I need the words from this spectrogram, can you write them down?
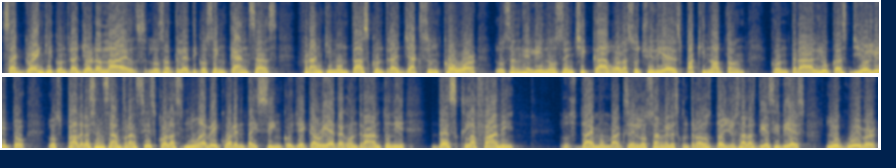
Zach Greinke contra Jordan Lyles. Los Atléticos en Kansas. Frankie Montaz contra Jackson Coward. Los Angelinos en Chicago a las 8 y 10. Paki Norton contra Lucas Giolito. Los Padres en San Francisco a las 9 y 45. Jake Arrieta contra Anthony Desclafani. Los Diamondbacks en Los Ángeles contra los Dodgers a las 10 y 10. Luke Weaver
